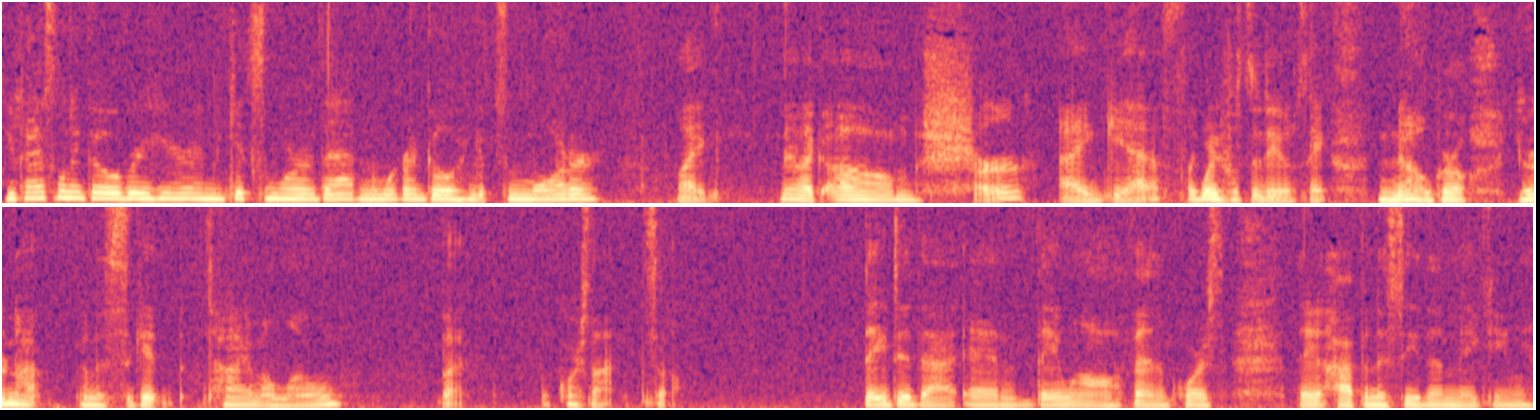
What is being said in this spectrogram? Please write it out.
you guys want to go over here and get some more of that, and we're gonna go and get some water." Like, they're like, "Um, sure, I guess." Like, what are you supposed to do? Say, "No, girl, you're not gonna get time alone." But of course not. So they did that, and they went off, and of course they happen to see them making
